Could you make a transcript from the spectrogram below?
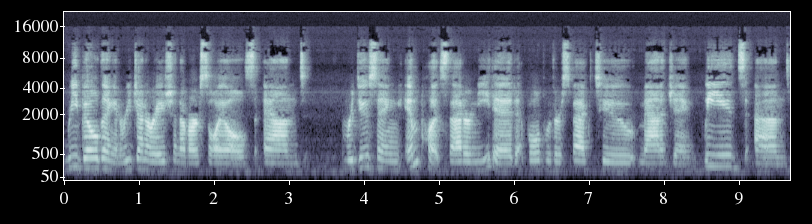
rebuilding and regeneration of our soils and reducing inputs that are needed both with respect to managing weeds and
